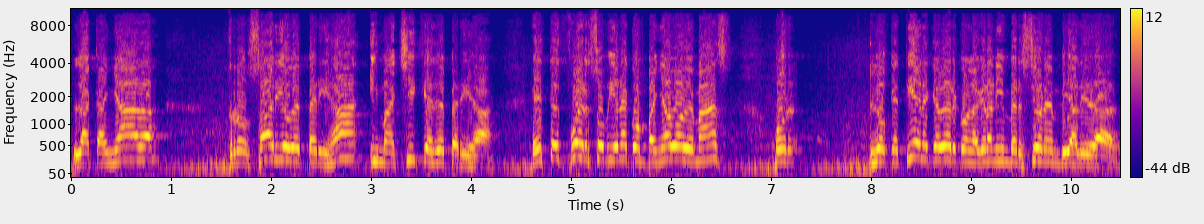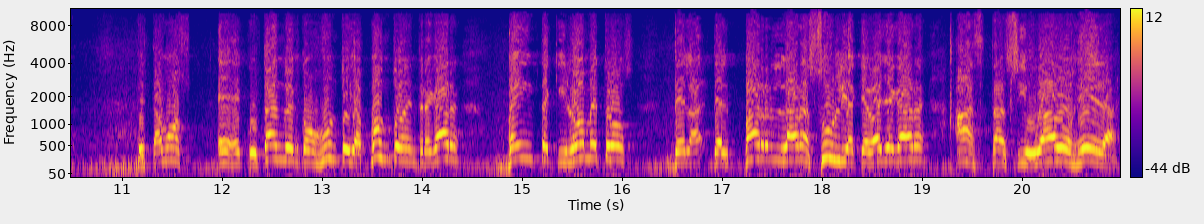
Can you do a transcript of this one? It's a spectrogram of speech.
La Cañada, Rosario de Perijá y Machiques de Perijá. Este esfuerzo viene acompañado además por lo que tiene que ver con la gran inversión en vialidad. Estamos ejecutando en conjunto y a punto de entregar 20 kilómetros del par Lara Zulia que va a llegar hasta Ciudad Ojeda.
